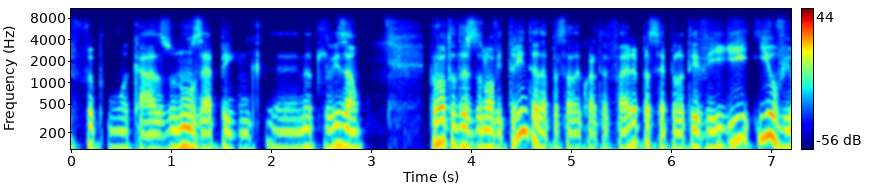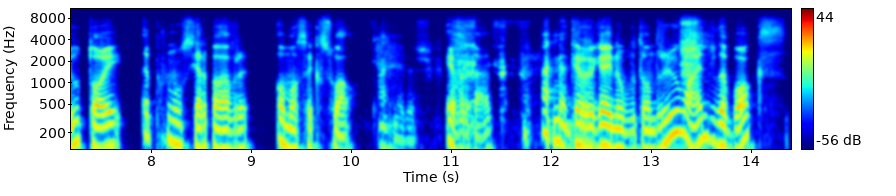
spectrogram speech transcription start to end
foi por um acaso num zapping eh, na televisão. Por volta das 19h30 da passada quarta-feira, passei pela TVI e ouvi o Toy a pronunciar a palavra homossexual. Ai. É verdade. Ai. Carreguei no botão de rewind da box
